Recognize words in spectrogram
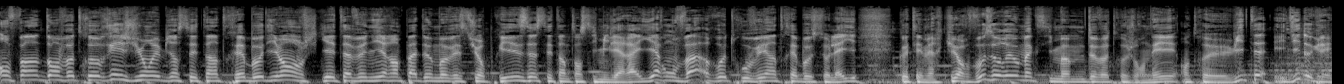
Enfin, dans votre région, eh bien, c'est un très beau dimanche qui est à venir. Un pas de mauvaise surprise. C'est un temps similaire à hier. On va retrouver un très beau soleil. Côté Mercure, vous aurez au maximum de votre journée entre 8 et 10 degrés.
